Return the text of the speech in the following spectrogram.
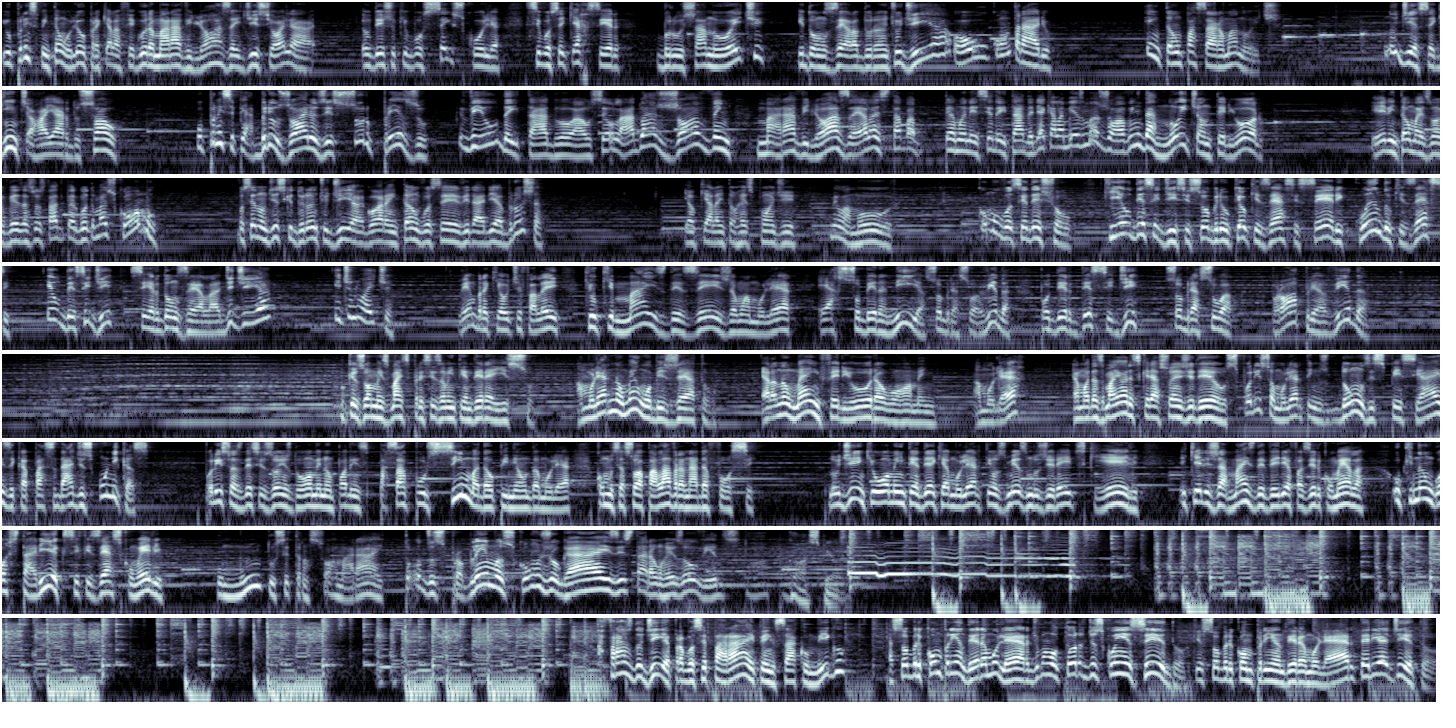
E o príncipe então olhou para aquela figura maravilhosa e disse: Olha, eu deixo que você escolha se você quer ser bruxa à noite e donzela durante o dia ou o contrário. Então passaram a noite. No dia seguinte, ao raiar do sol, o príncipe abriu os olhos e, surpreso, viu deitado ao seu lado a jovem maravilhosa. Ela estava permanecendo deitada ali, aquela mesma jovem da noite anterior. Ele então, mais uma vez assustado, pergunta: Mas como? Você não disse que durante o dia agora então você viraria bruxa? E ao que ela então responde: Meu amor, como você deixou que eu decidisse sobre o que eu quisesse ser e quando quisesse, eu decidi ser donzela de dia e de noite. Lembra que eu te falei que o que mais deseja uma mulher é a soberania sobre a sua vida? Poder decidir sobre a sua própria vida? O que os homens mais precisam entender é isso. A mulher não é um objeto. Ela não é inferior ao homem. A mulher é uma das maiores criações de Deus. Por isso, a mulher tem os dons especiais e capacidades únicas por isso, as decisões do homem não podem passar por cima da opinião da mulher, como se a sua palavra nada fosse. No dia em que o homem entender que a mulher tem os mesmos direitos que ele e que ele jamais deveria fazer com ela o que não gostaria que se fizesse com ele, o mundo se transformará e todos os problemas conjugais estarão resolvidos. Top Gospel. frase do dia para você parar e pensar comigo é sobre compreender a mulher, de um autor desconhecido, que sobre compreender a mulher teria dito:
